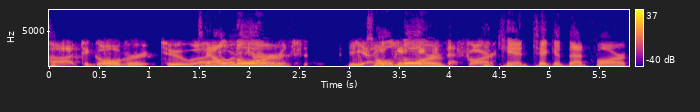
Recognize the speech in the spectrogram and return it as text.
uh, to go over to uh, Tell Norv. and- He Yeah, told he can't kick it Norv that far. he can't kick it that far,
